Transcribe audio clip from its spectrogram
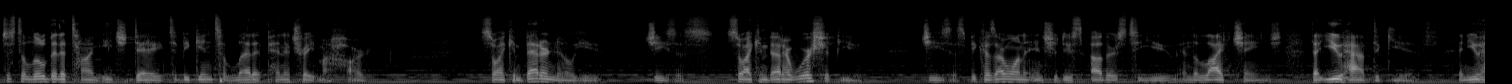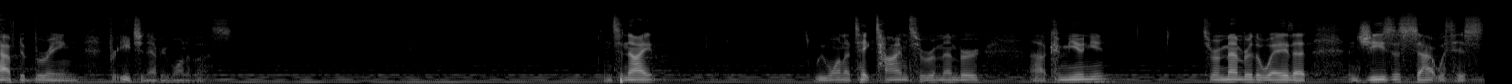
just a little bit of time each day to begin to let it penetrate my heart so I can better know you, Jesus, so I can better worship you, Jesus, because I want to introduce others to you and the life change that you have to give and you have to bring for each and every one of us. And tonight, we want to take time to remember uh, communion, to remember the way that Jesus sat with his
